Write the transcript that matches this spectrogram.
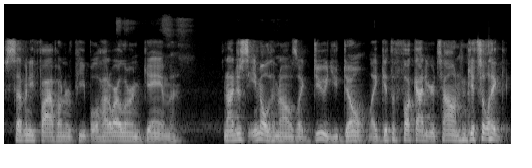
7,500 people. How do I learn game?" And I just emailed him and I was like, "Dude, you don't. Like get the fuck out of your town and get to like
